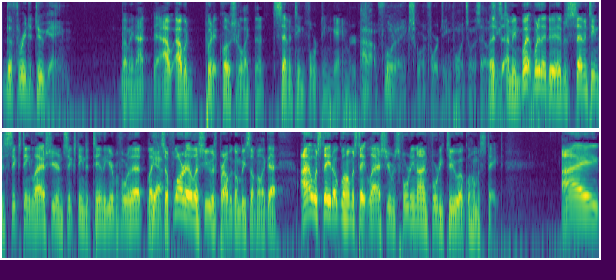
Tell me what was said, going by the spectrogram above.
the three to two game. I mean, I, I I would put it closer to like the 17-14 game or I don't know, Florida ain't scoring 14 points on this LSU. Let's, I mean, what what do they do? It was seventeen to sixteen last year, and sixteen to ten the year before that. Like, Yeah. so Florida LSU is probably going to be something like that. Iowa State, Oklahoma State last year was 49-42 Oklahoma State. I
